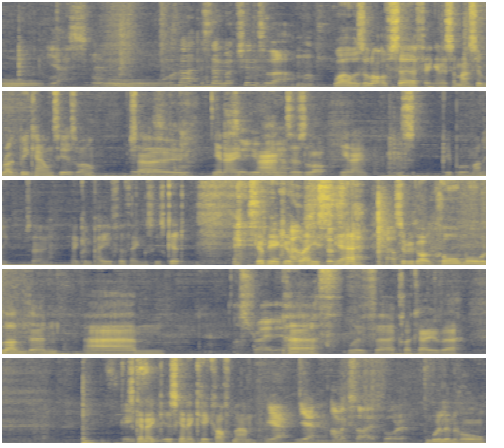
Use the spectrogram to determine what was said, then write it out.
Ooh. Yes. Ooh. Is, that, is there much into that? I'm not. Well, there's a lot of surfing, and it's a massive rugby county as well. So you know, So and there's a lot. You know, there's people with money, so they can pay for things. It's good. Could be a good place. Yeah. So we've got Cornwall, London, um, Australia. Perth with uh, Cluckover. It's gonna it's gonna kick off, man. yeah, yeah, I'm excited for it. Willenhall.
